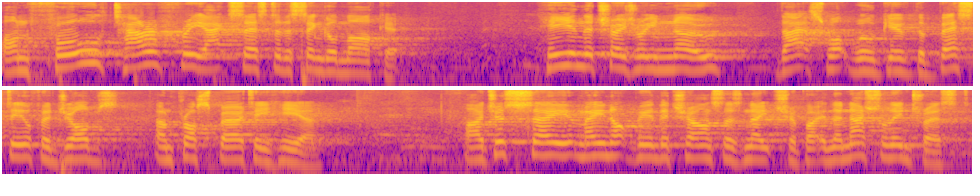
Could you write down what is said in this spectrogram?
on full tariff free access to the single market. He and the Treasury know that's what will give the best deal for jobs and prosperity here. I just say it may not be in the Chancellor's nature, but in the national interest,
